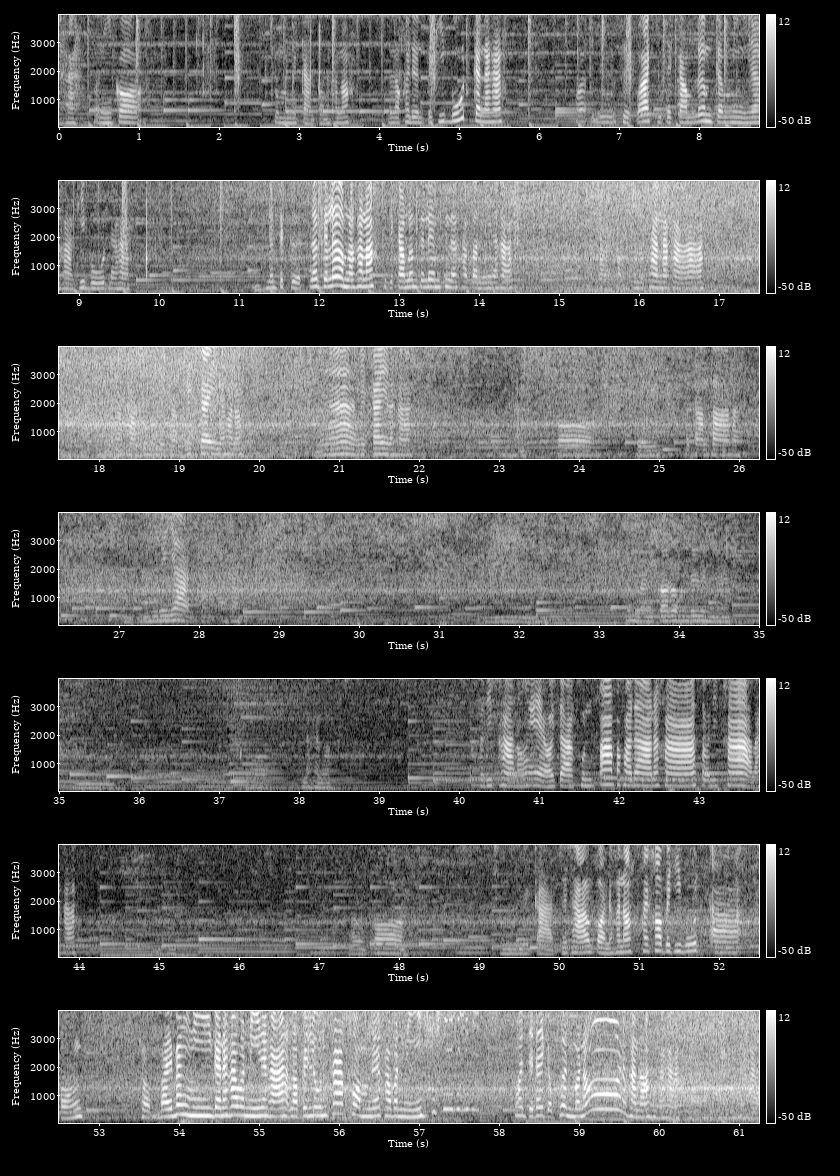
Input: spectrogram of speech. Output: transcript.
นะคะตอนนี้ก็ชมบรรยากาศก่อนนะคะเนาะแล้วเราค่อยเดินไปที่บูธกันนะคะเพราะรู้สึกว่ากิจกรรมเริ่มจะมีแล้วค่ะที่บูธนะคะ เริ่มจะเกิดเริ่มจะเริ่มแล้วค่ะนะกิจกรรมเริ่มจะเริ่มขึ้นแล้วค่ะตอนนี้นะคะขอบคุณทุกท่านนะคะนะคะชมบรรยากาศใกล้ๆนะคะนะอ่าใกล้ๆนะคะก็สวยตะการตาค่ะดูได้ยากค่ะนะคะอืมต้นไม้ก็ร่มรื่นนะ วัสดีค่ะน้องแอลจากคุณป้าประภาดานะคะ สวัสดีค่ะนะคะเราก็ชมบรรยากาศเช้าๆก่อนนะคะเนาะค่อยเข้าไปที่บูธอของช็อปใบบ้างมีกันนะคะ วันนี้นะคะ เราไปลุ้นค่าคอมด้วยค่ะวันนี้ว่าจะได้กับเพื่อนบ่เนนะคะเนาะนะคะนะคะ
